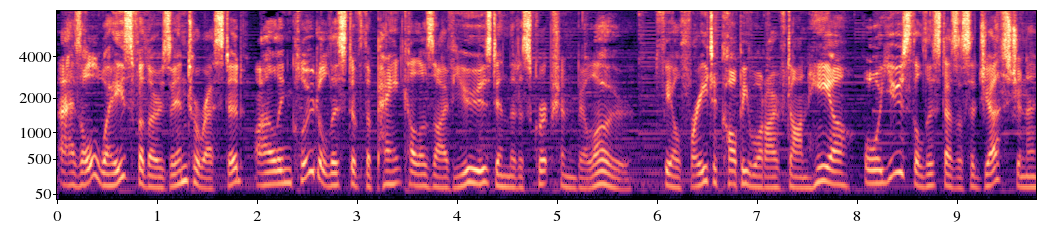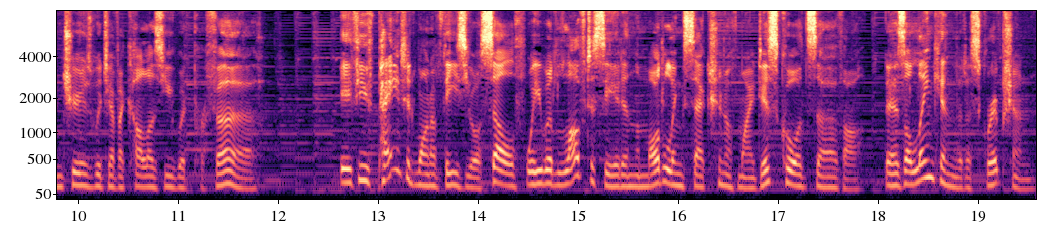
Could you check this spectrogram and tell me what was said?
As always, for those interested, I'll include a list of the paint colours I've used in the description below. Feel free to copy what I've done here, or use the list as a suggestion and choose whichever colours you would prefer. If you've painted one of these yourself, we would love to see it in the modelling section of my Discord server. There's a link in the description.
